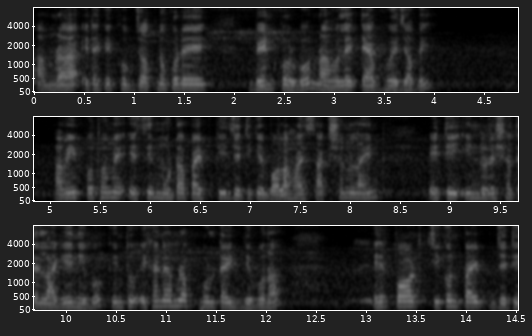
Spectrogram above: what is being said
আমরা এটাকে খুব যত্ন করে বেন্ড করব, না হলে ট্যাপ হয়ে যাবে। আমি প্রথমে এসির মোটা পাইপটি যেটিকে বলা হয় সাকশন লাইন, এটি ইনডোরের সাথে লাগিয়ে নিব, কিন্তু এখানে আমরা ফুল টাইট দিব না। এরপর চিকন পাইপ, যেটি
